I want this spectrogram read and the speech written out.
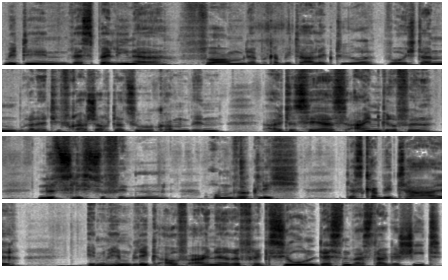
mit den Westberliner Formen der Kapitallektüre, wo ich dann relativ rasch auch dazu gekommen bin, Althusser's Eingriffe nützlich zu finden, um wirklich das Kapital im Hinblick auf eine Reflexion dessen, was da geschieht,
